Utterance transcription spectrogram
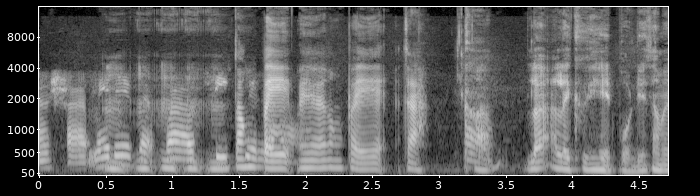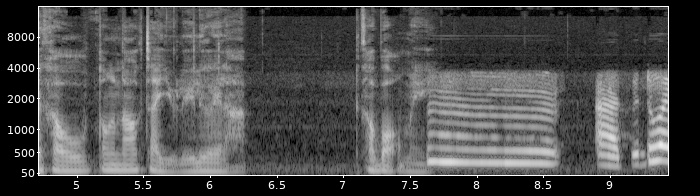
นะคะๆไม่ได้แบบว่าอืมอืมอืมฟิกต้องเวเป๊ะลาไม่ได้ต้องเป๊ะจ้ะครับ แล้วอะไรคือเหตุผลที่ทำให้เขาต้องนอกใจอยู่เรื่อยๆล่ะครับเขาบอกไหมอืมอาจจะด้วย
